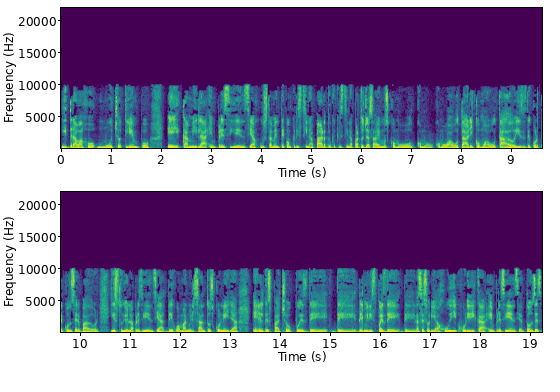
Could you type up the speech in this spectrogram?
y trabajó mucho tiempo, eh, Camila, en presidencia justamente con Cristina Pardo, que Cristina Pardo ya sabemos cómo, cómo, cómo va a votar y cómo ha votado y es de corte conservador y estudió en la presidencia de Juan Manuel Santos con ella en el despacho pues de, de del ministro pues de, de la asesoría jurídica en presidencia. Entonces,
